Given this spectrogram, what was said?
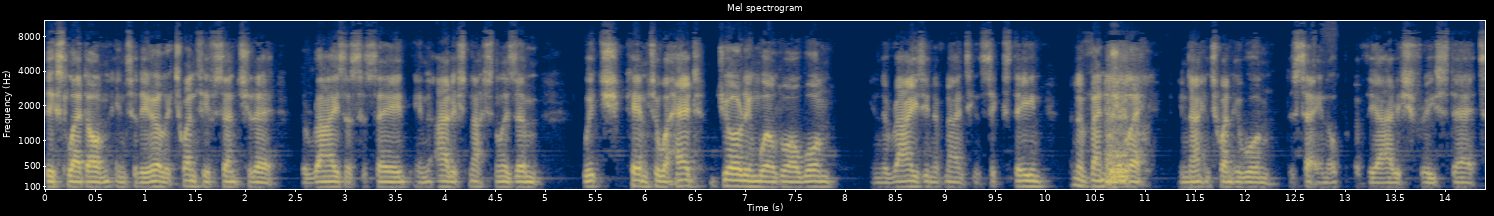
this led on into the early 20th century the rise, as I say, in Irish nationalism, which came to a head during World War One in the rising of 1916, and eventually in 1921 the setting up of the Irish Free State.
